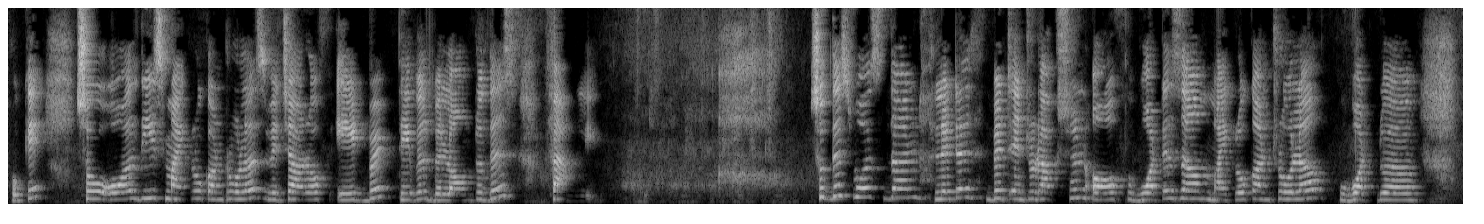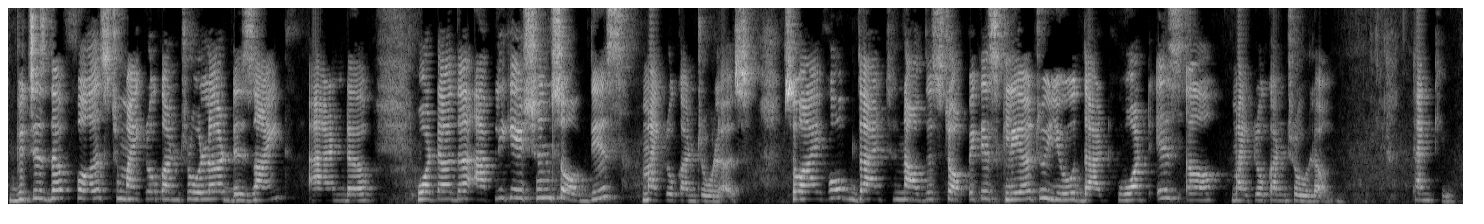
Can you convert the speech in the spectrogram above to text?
okay? So all these microcontrollers which are of 8 bit they will belong to this family. So this was done little bit introduction of what is a microcontroller what uh, which is the first microcontroller designed and uh, what are the applications of these microcontrollers. So i hope that now this topic is clear to you that what is a microcontroller. Thank you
